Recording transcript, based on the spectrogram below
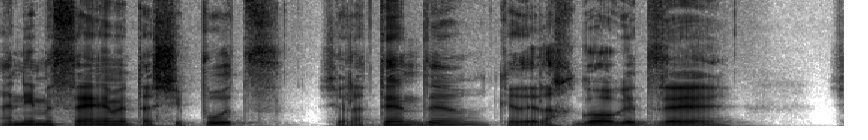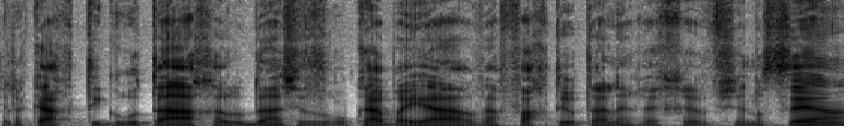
אני מסיים את השיפוץ של הטנדר כדי לחגוג את זה שלקחתי גרוטה חלודה שזרוקה ביער והפכתי אותה לרכב שנוסע.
